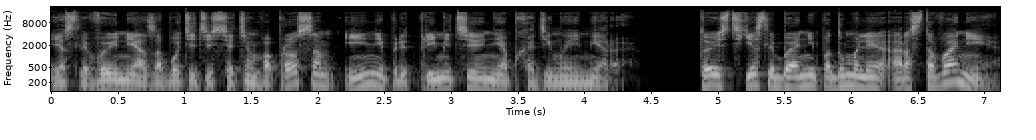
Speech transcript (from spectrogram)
если вы не озаботитесь этим вопросом и не предпримете необходимые меры. То есть, если бы они подумали о расставании,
